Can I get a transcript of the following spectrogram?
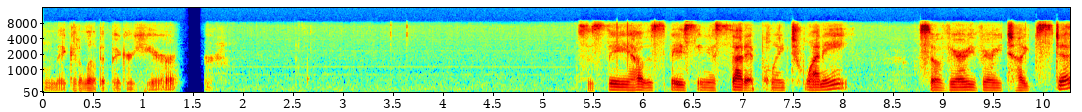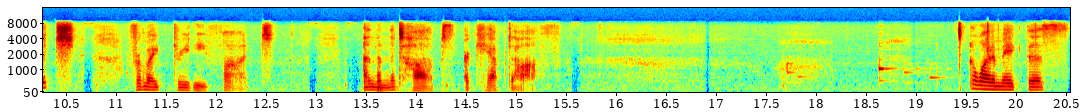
We'll make it a little bit bigger here. So see how the spacing is set at 0.20. So very, very tight stitch for my 3D font. And then the tops are capped off. I want to make this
